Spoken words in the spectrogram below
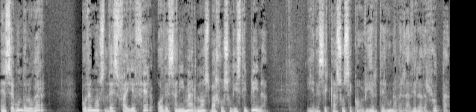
En segundo lugar, podemos desfallecer o desanimarnos bajo su disciplina. Y en ese caso se convierte en una verdadera derrota.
